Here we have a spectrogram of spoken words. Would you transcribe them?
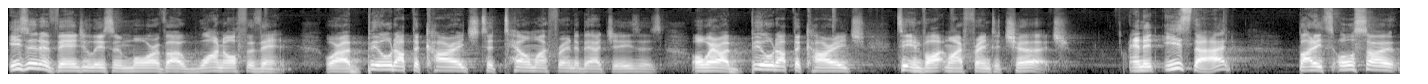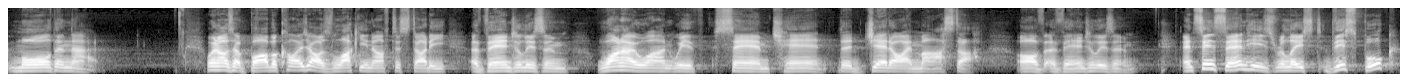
Isn't evangelism more of a one off event where I build up the courage to tell my friend about Jesus or where I build up the courage to invite my friend to church? And it is that, but it's also more than that. When I was at Bible college, I was lucky enough to study Evangelism 101 with Sam Chan, the Jedi master of evangelism. And since then, he's released this book,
